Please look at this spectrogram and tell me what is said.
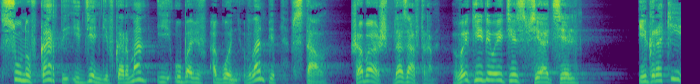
сунув карты и деньги в карман и убавив огонь в лампе, встал. «Шабаш, до завтра! Выкидывайтесь все отсель!» Игроки,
